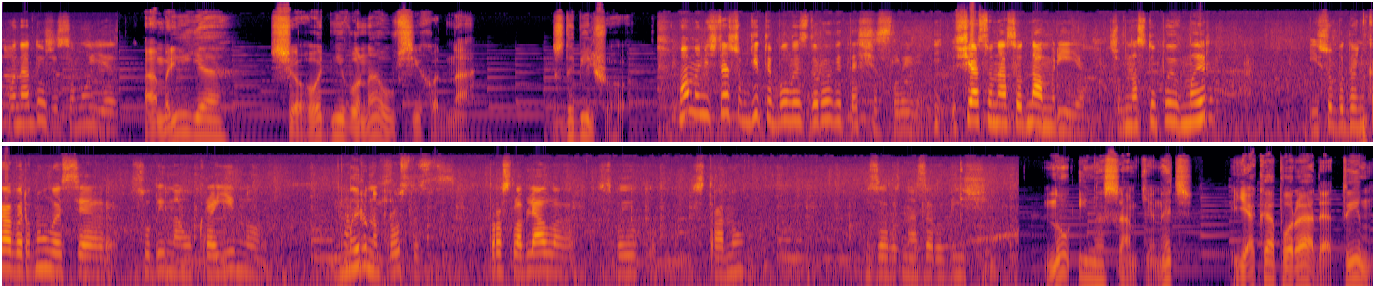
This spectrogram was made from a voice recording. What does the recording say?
ну. Вона дуже сумує. А мрія сьогодні вона у всіх одна. Здебільшого. Мама мечтає, щоб діти були здорові та щасливі. Зараз у нас одна мрія, щоб наступив мир і щоб донька вернулася сюди на Україну. Мирно просто прославляла свою страну за- на зарубіжжі. Ну і на сам кінець Яка порада тим,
